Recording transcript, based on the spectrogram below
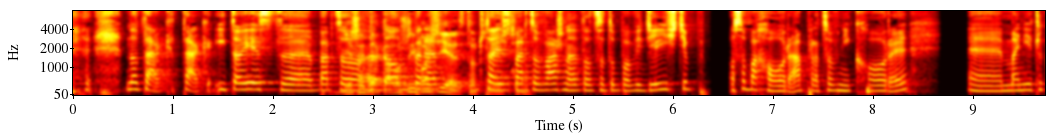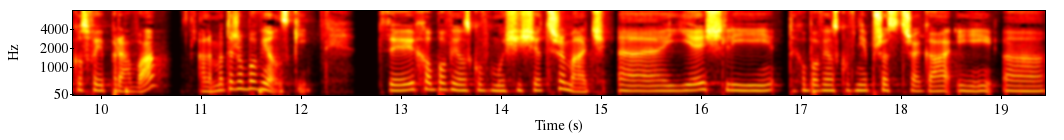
no tak, tak. I to jest e, bardzo Jeżeli taka dobre. możliwość jest, To oczywiście. jest bardzo ważne, to co tu powiedzieliście. Osoba chora, pracownik chory e, ma nie tylko swoje prawa, ale ma też obowiązki. Tych obowiązków musi się trzymać. E, jeśli tych obowiązków nie przestrzega i e,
